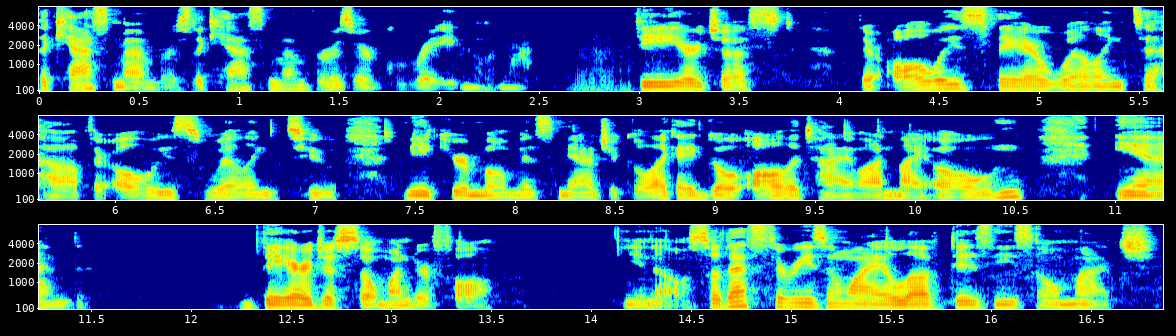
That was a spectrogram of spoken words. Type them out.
the cast members. The cast members are great Mhm. they are just they're always there willing to help they're always willing to make your moments magical like i go all the time on my own and they are just so wonderful you know so that's the reason why i love disney so much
